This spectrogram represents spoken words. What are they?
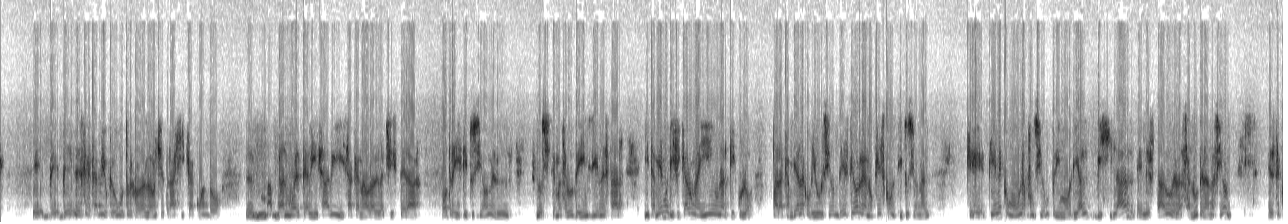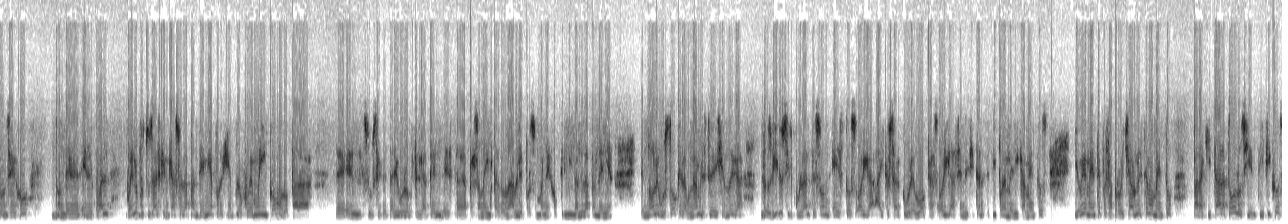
eh, de, ese cambio que hubo, tú recordás la noche trágica cuando eh, dan muerte al INSABI y sacan ahora de la chistera otra institución, el, los sistemas de salud de IMSS Bienestar, y también modificaron ahí un artículo para cambiar la configuración de este órgano que es constitucional, que tiene como una función primordial vigilar el estado de la salud de la nación. Este consejo donde en el cual, bueno, pues tú sabes que en caso de la pandemia, por ejemplo, fue muy incómodo para eh, el subsecretario Hugo López Gatel, esta persona imperdonable por su manejo criminal de la pandemia, no le gustó que la UNAM le estuviera diciendo, oiga, los virus circulantes son estos, oiga, hay que usar cubrebocas, oiga, se necesitan este tipo de medicamentos, y obviamente pues aprovecharon este momento para quitar a todos los científicos,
